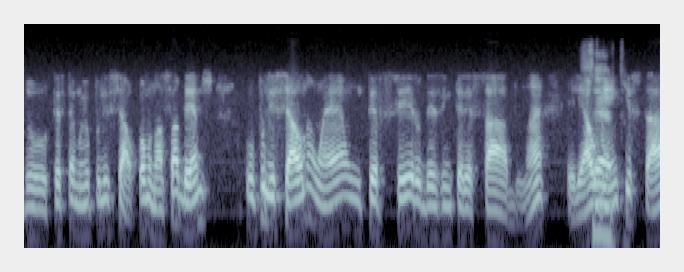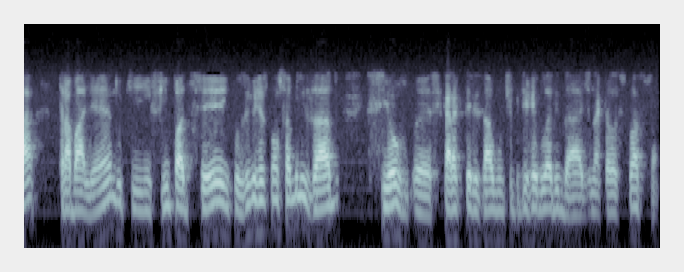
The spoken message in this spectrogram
do testemunho policial. Como nós sabemos, o policial não é um terceiro desinteressado, né? Ele é certo. alguém que está trabalhando, que, enfim, pode ser, inclusive, responsabilizado se, eh, se caracterizar algum tipo de irregularidade naquela situação.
